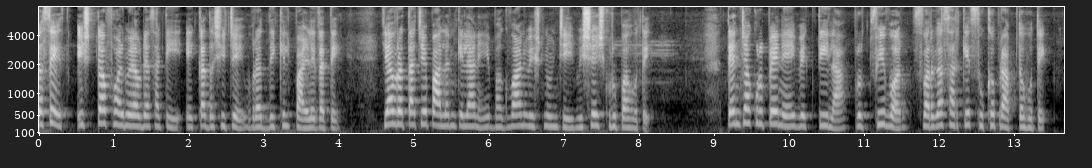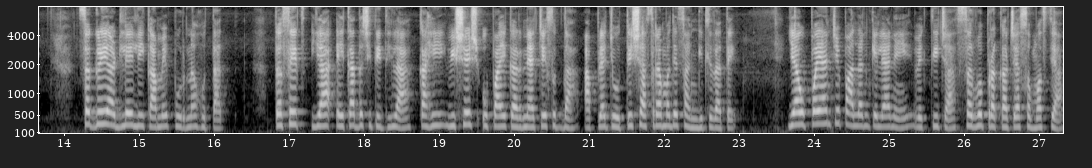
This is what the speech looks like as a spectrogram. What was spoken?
तसेच इष्ट फळ मिळवण्यासाठी एकादशीचे व्रत देखील पाळले जाते. या व्रताचे पालन केल्याने भगवान विष्णूंची विशेष कृपा होते. त्यांच्या कृपेने व्यक्तीला पृथ्वीवर स्वर्गासारखे सुख प्राप्त होते. सगळी अडलेली कामे पूर्ण होतात. तसेच या एकादशी तिथीला काही विशेष उपाय करण्याचे सुद्धा आपल्या ज्योतिषशास्त्रामध्ये सांगितले जाते. या उपायांचे पालन केल्याने व्यक्तीच्या सर्व प्रकारच्या समस्या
